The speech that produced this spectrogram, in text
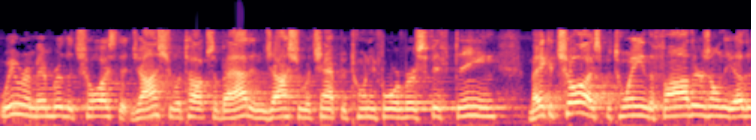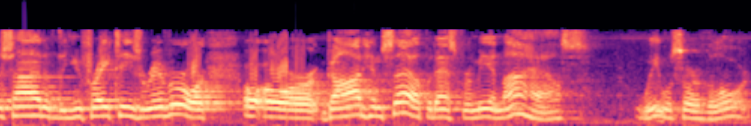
we remember the choice that Joshua talks about in Joshua chapter 24, verse 15. Make a choice between the fathers on the other side of the Euphrates River or, or, or God Himself. But as for me and my house, we will serve the Lord.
